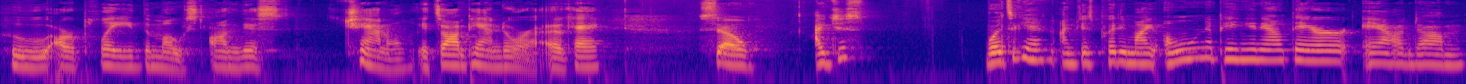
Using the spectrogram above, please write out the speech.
who are played the most on this channel. It's on Pandora, okay? So I just, once again, I'm just putting my own opinion out there. And um,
